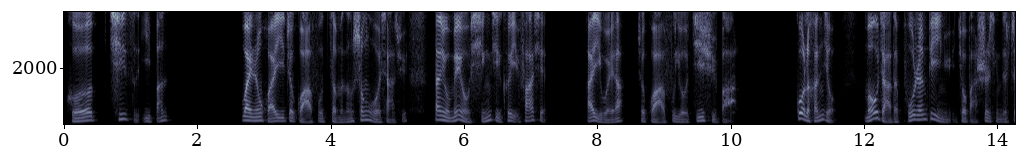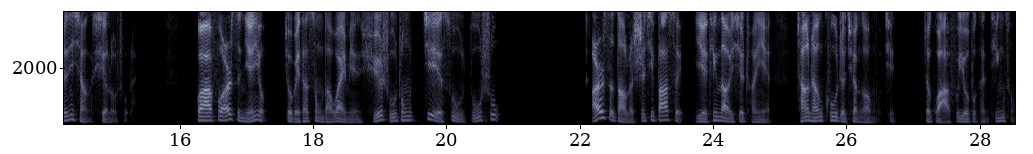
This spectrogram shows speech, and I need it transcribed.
和妻子一般。外人怀疑这寡妇怎么能生活下去，但又没有行迹可以发现，还以为啊这寡妇有积蓄罢了。过了很久。某甲的仆人婢女就把事情的真相泄露出来。寡妇儿子年幼，就被他送到外面学塾中借宿读书。儿子到了十七八岁，也听到一些传言，常常哭着劝告母亲。这寡妇又不肯听从。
